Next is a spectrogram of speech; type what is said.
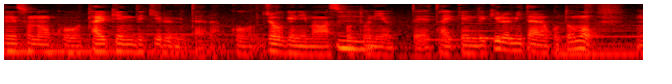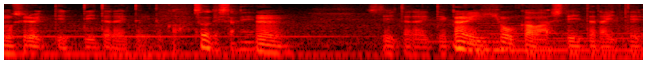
でそのこう体験できるみたいなこう上下に回すことによって体験できるみたいなことも面白いって言っていただいたりとか、そうでしたね、うん、していただいてかなり評価はしていただいて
